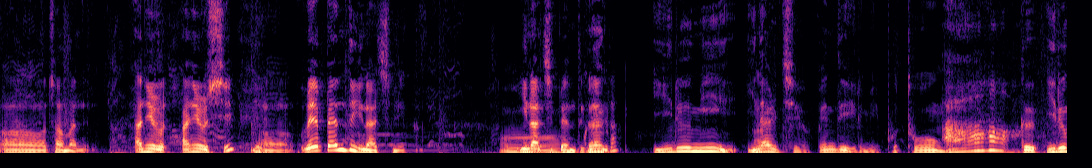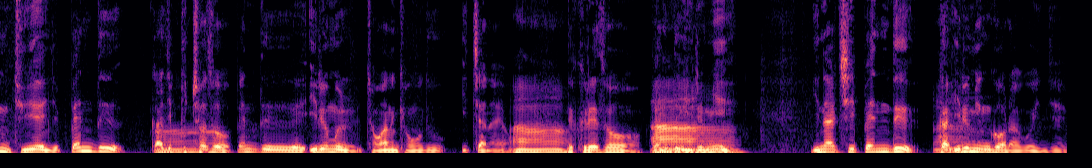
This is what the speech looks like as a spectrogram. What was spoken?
어 잠깐만 안희호 안희호 씨, 어, 왜 밴드 이날치입니까? 어, 이날치 밴드가 그냥 아니라? 이름이 이날치예요. 밴드 이름이 보통 아 그 이름 뒤에 이제 밴드까지 아. 붙여서 밴드의 이름을 정하는 경우도 있잖아요. 아. 네, 그래서 밴드 아. 이름이 이날치 밴드가 아. 이름인 거라고 이제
